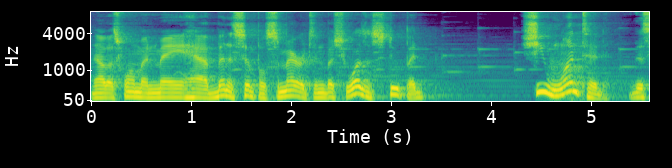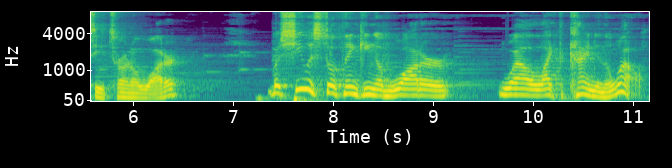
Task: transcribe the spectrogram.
Now, this woman may have been a simple Samaritan, but she wasn't stupid. She wanted this eternal water, but she was still thinking of water, well, like the kind in the well.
